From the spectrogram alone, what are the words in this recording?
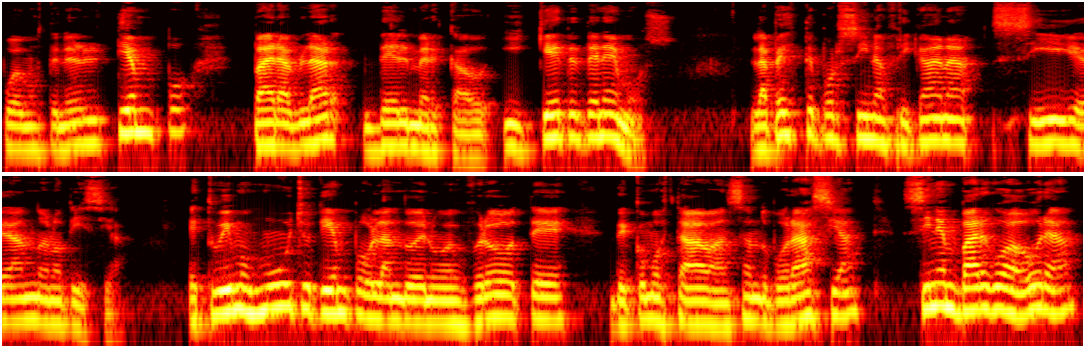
podemos tener el tiempo para hablar del mercado. ¿Y qué te tenemos? La peste porcina africana sigue dando noticia. Estuvimos mucho tiempo hablando de nuevos brotes, de cómo estaba avanzando por Asia. Sin embargo, ahora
